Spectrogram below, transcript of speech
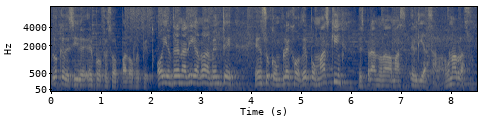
lo que decide el profesor Pablo Repeto. Hoy entrena Liga nuevamente en su complejo de Pomaski, esperando nada más el día sábado. Un abrazo.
